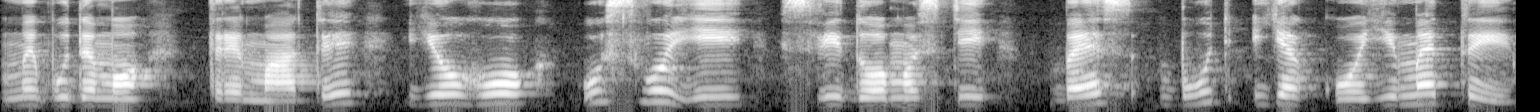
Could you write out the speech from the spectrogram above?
Ми будемо тримати його у своїй свідомості без будь-якої мети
